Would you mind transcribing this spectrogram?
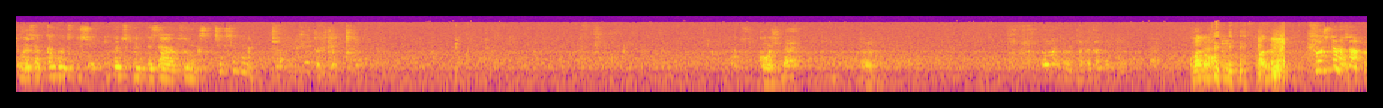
人がせっかく美しい。肉作ってさそのくっちゃくちゃだな。少しね。トマトの食べ方ってトマト？まずいそうしたらさ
